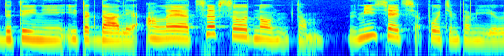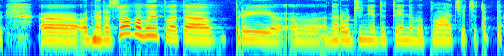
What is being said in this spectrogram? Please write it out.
дитині і так далі. Але це все одно там в місяць, потім там є е, одноразова виплата при е, народженні дитини виплачується. Тобто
